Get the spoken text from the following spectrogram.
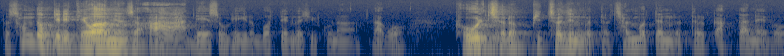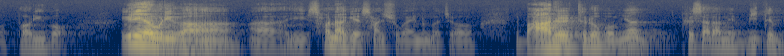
또 성도끼리 대화하면서 아 내 속에 이런 못된 것이 있구나라고 거울처럼 비춰지는 것들 잘못된 것들 깎아내고 버리고 이래야 우리가 아, 이 선하게 살 수가 있는 거죠. 말을 들어보면 그 사람의 믿음,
